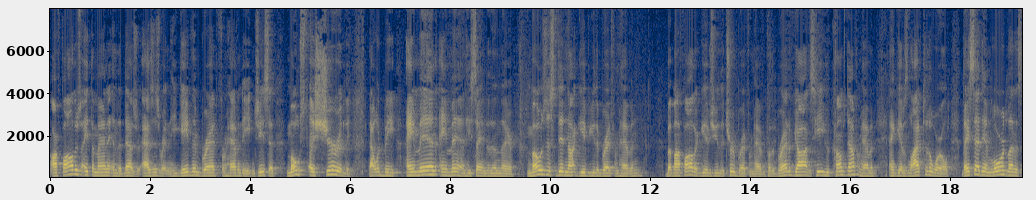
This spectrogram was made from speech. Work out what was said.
Our fathers ate the manna in the desert, as is written. He gave them bread from heaven to eat. And Jesus said, Most assuredly, that would be Amen, Amen, he's saying to them there. Moses did not give you the bread from heaven, but my Father gives you the true bread from heaven. For the bread of God is he who comes down from heaven and gives life to the world. They said to him, Lord, let us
